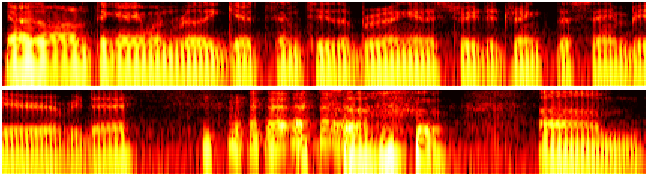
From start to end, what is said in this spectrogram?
you know, I don't, I don't think anyone really gets into the brewing industry to drink the same beer every day. so, um,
